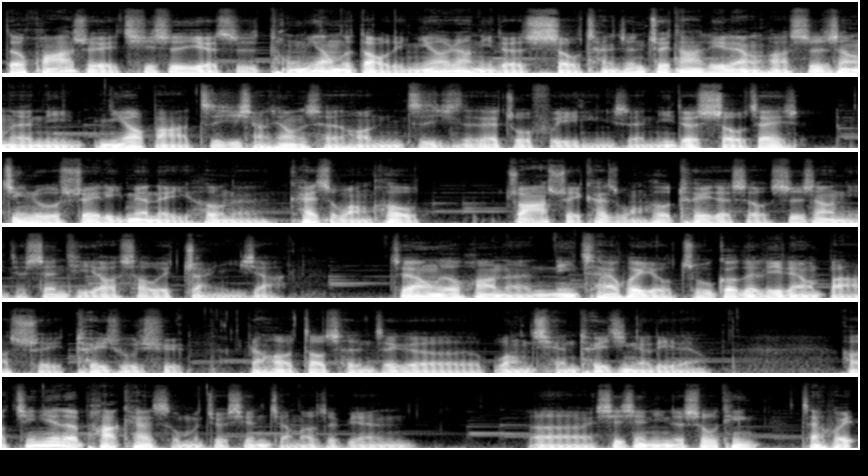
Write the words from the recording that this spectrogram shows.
的划水其实也是同样的道理，你要让你的手产生最大力量的话，事实上呢，你你要把自己想象成哈，你自己是在做伏地挺身，你的手在进入水里面了以后呢，开始往后抓水，开始往后推的时候，事实上你的身体要稍微转一下，这样的话呢，你才会有足够的力量把水推出去，然后造成这个往前推进的力量。好，今天的 podcast 我们就先讲到这边，呃，谢谢您的收听，再会。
